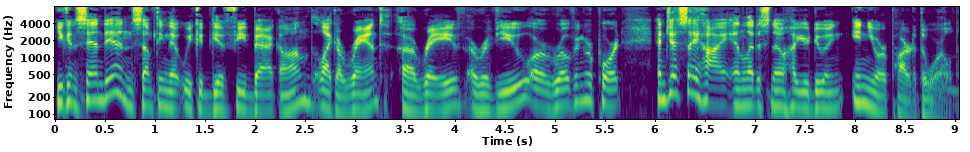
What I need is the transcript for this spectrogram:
You can send in something that we could give feedback on, like a rant, a rave, a review, or a roving report, and just say hi and let us know how you're doing in your part of the world.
